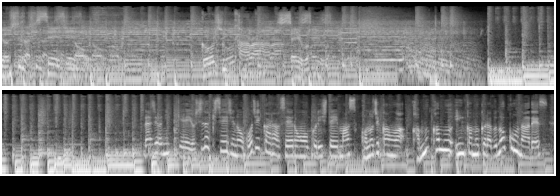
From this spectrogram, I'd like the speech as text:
吉崎誠二の5時から正論ラジオ日経吉崎誠二の5時から正論をお送りしています。この時間はカムカムインカムクラブのコーナーです。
